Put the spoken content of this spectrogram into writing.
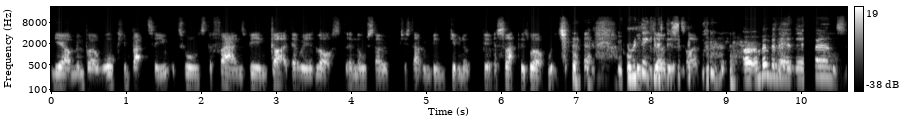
yeah, I remember walking back to towards the fans, being gutted that we had lost, and also just having been given a bit of a slap as well, which ridiculous. deserved at the time. I remember their, their fans.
